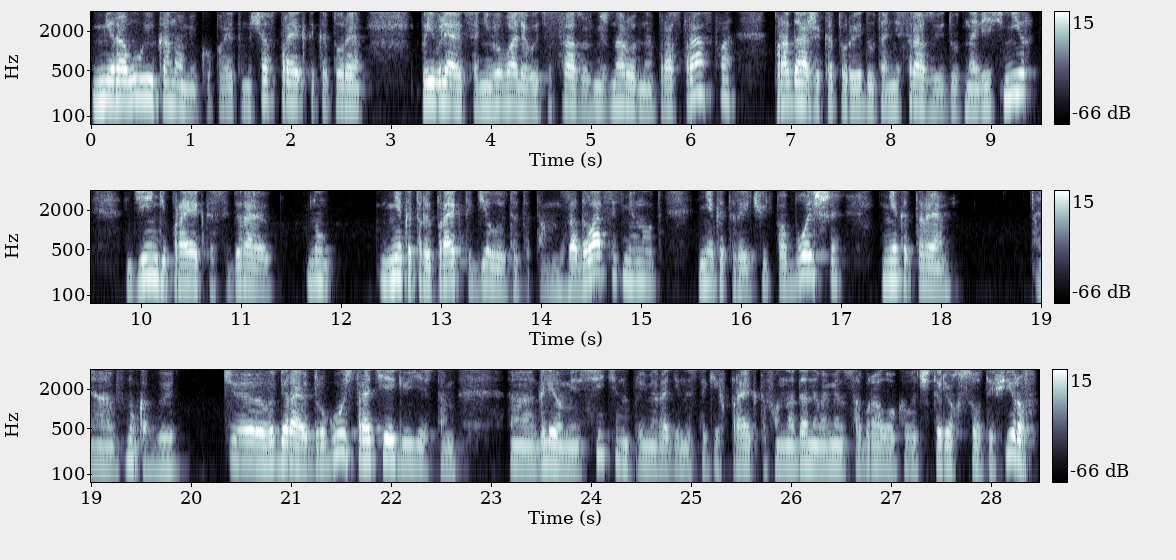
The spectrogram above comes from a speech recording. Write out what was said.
мировую экономику. Поэтому сейчас проекты, которые появляются, они вываливаются сразу в международное пространство, продажи, которые идут, они сразу идут на весь мир, деньги проекты собирают, ну, некоторые проекты делают это там за 20 минут, некоторые чуть побольше, некоторые, э, ну, как бы выбирают другую стратегию, есть там Глеоми Сити, например, один из таких проектов, он на данный момент собрал около 400 эфиров,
